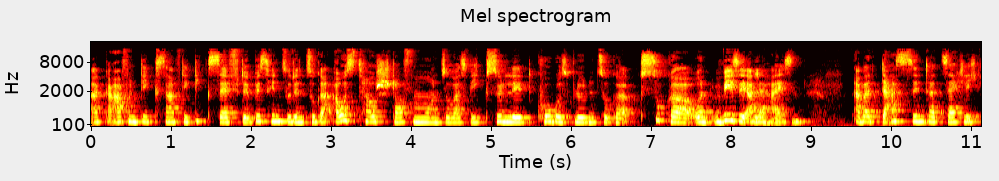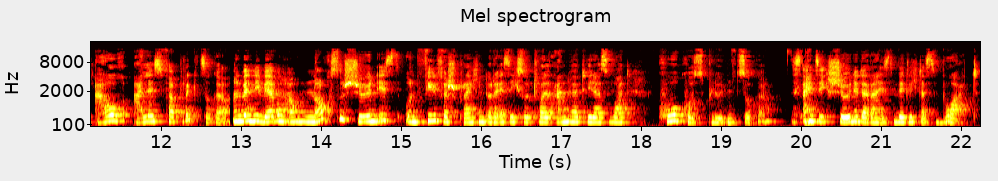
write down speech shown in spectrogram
Agavendicksaft, die Dicksäfte bis hin zu den Zuckeraustauschstoffen und sowas wie Xylit, Kokosblütenzucker, Zucker und wie sie alle heißen. Aber das sind tatsächlich auch alles Fabrikzucker. Und wenn die Werbung auch noch so schön ist und vielversprechend oder es sich so toll anhört wie das Wort Kokosblütenzucker, das einzig Schöne daran ist wirklich das Wort.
